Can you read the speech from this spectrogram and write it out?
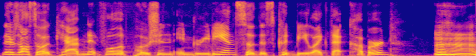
There's also a cabinet full of potion ingredients, so this could be like that cupboard. Mm hmm.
